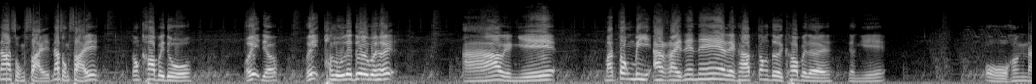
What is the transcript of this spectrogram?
น่าสงสัยน่าสงสัยต้องเข้าไปดูเฮ้ยเดี๋ยวเฮ้ยทะลุได้ด้วยเว้ยเฮ้ยอ้าวอย่างนี้ มันต้องมีอะไรแน่ๆเลยครับ ต้องเดินเข้าไปเลย อย่างนี้ โอ้ข้างใน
